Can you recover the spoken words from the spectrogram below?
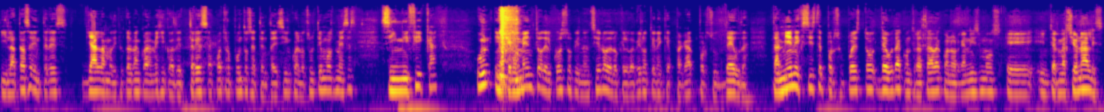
y la tasa de interés ya la modificó el Banco de México de 3 a 4.75 en los últimos meses, significa un incremento del costo financiero de lo que el gobierno tiene que pagar por su deuda. También existe, por supuesto, deuda contratada con organismos eh, internacionales.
